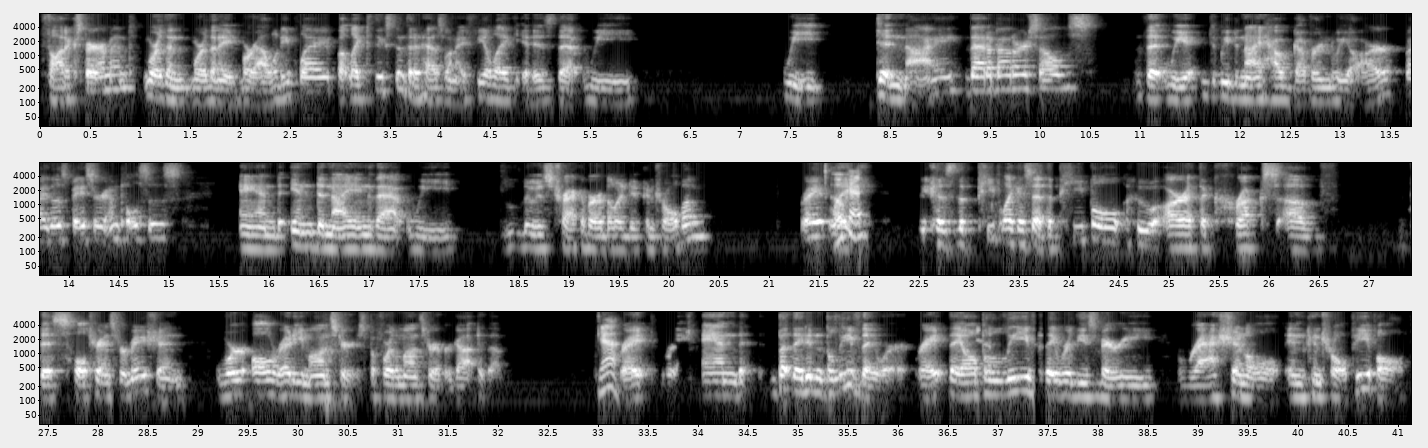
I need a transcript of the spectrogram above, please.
thought experiment more than more than a morality play. But like to the extent that it has one, I feel like it is that we we deny that about ourselves, that we we deny how governed we are by those baser impulses, and in denying that we lose track of our ability to control them. Right? Like, Okay. because the people like i said the people who are at the crux of this whole transformation were already monsters before the monster ever got to them yeah. right and but they didn't believe they were right they all believed they were these very rational in control people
